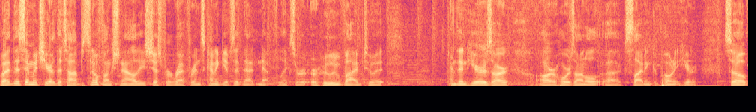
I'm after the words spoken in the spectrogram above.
But this image here at the top, it's no functionality, it's just for reference, kind of gives it that Netflix or, or Hulu vibe to it. And then here is our, our horizontal uh, sliding component here. So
